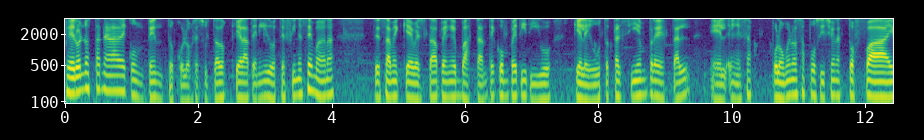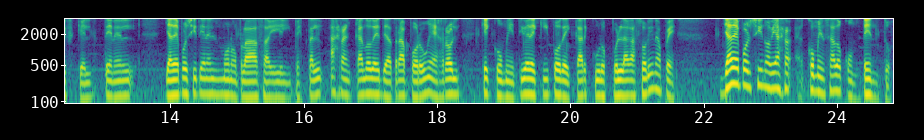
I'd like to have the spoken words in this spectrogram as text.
Pero él no está nada de contento con los resultados que él ha tenido este fin de semana. Ustedes saben que Verstappen es bastante competitivo, que le gusta estar siempre, estar en esas por lo menos esas posiciones top 5, que él tener, ya de por sí tiene el monoplaza y estar arrancando desde atrás por un error que cometió el equipo de cálculos por la gasolina, pues ya de por sí no había comenzado contento,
